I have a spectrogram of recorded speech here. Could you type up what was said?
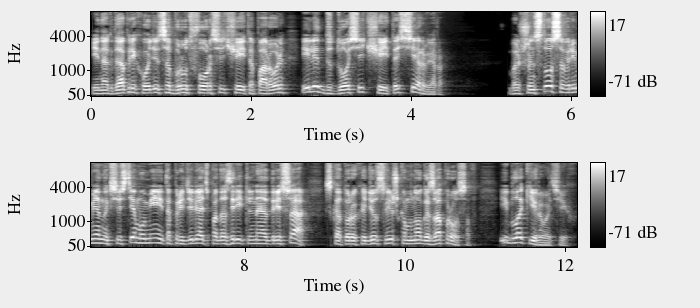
Иногда приходится брутфорсить чей-то пароль или ддосить чей-то сервер. Большинство современных систем умеет определять подозрительные адреса, с которых идет слишком много запросов, и блокировать их.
